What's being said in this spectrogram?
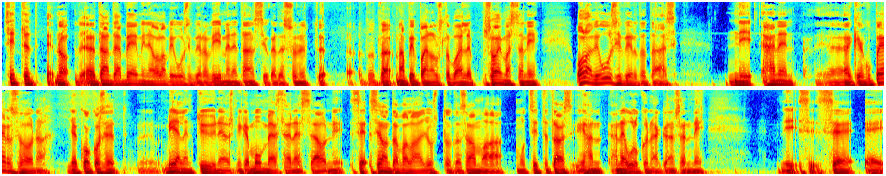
Sitten, no tämä on tämä Beeminen Olavi Uusivirran viimeinen tanssi, joka tässä on nyt äh, tota, napinpainallusta vaille soimassa, niin Olavi Uusivirta taas, niin hänen äh, ikään kuin persoona ja koko se äh, mielen tyyneys, mikä mun mielestä hänessä on, niin se, se on tavallaan just tota samaa, mutta sitten taas ihan hänen ulkonäkönsä, niin, niin se, se, ei,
